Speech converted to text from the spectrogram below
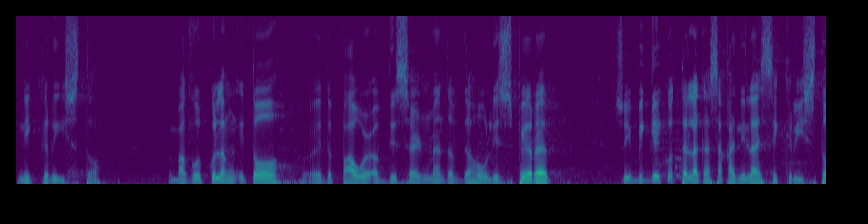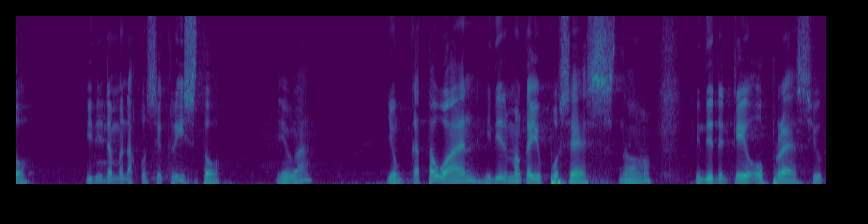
ni Kristo. Bago ko lang ito, with the power of discernment of the Holy Spirit, so ibigay ko talaga sa kanila si Kristo. Hindi naman ako si Kristo. Di ba? Yung katawan, hindi naman kayo possess, no? Hindi din kayo oppress. Yung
